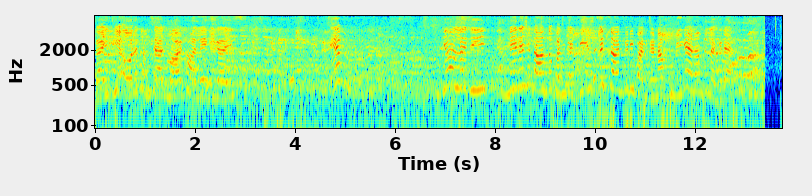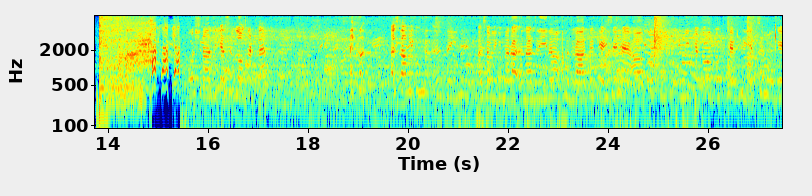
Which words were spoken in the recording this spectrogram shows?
गाइस ये औरत हमसे आज मार खा लेगी गाइस क्या अल्लाह जी मेरे शैतान तो बंद करती है इसे शैतान को नहीं बंद करना। आप भूल गए ना मुझे लग रहा है। वो शराजी कैसे ब्लॉग करता है अस्सलाम वालेकुम नरा- नाजरीन हजरात कैसे हैं आप? उम्मीद करता हूँ आप लोग खैर खैरियत से होंगे।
